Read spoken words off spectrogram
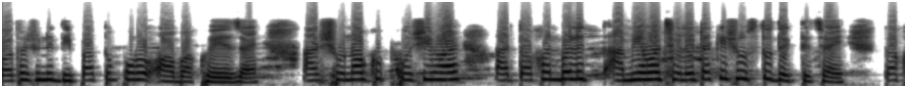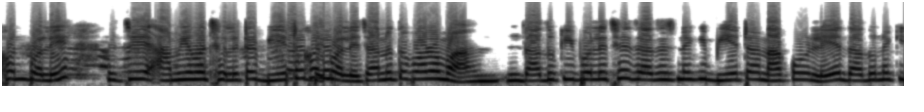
কথা শুনে দীপা তো পুরো অবাক হয়ে যায়। আর সোনাও খুব খুশি হয়। আর তখন বলে আমি আমার ছেলেটাকে সুস্থ দেখতে চাই। তখন বলে যে আমি আমার ছেলেটার বিয়েটা বলে জানো তো বড় মা দাদু কি বলেছে যাদের নাকি বিয়েটা না করলে দাদু নাকি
